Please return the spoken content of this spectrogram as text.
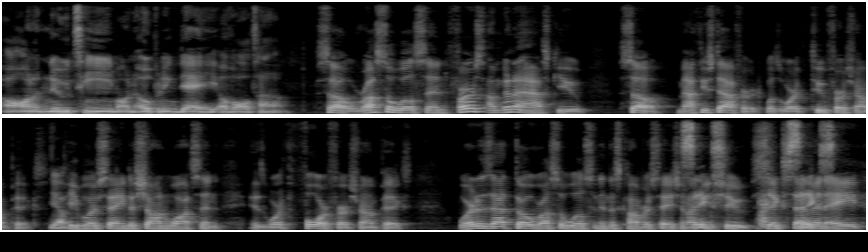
on a new team on opening day of all time. So Russell Wilson. First, I'm gonna ask you. So Matthew Stafford was worth two first round picks. Yep. People are saying Deshaun Watson is worth four first round picks. Where does that throw Russell Wilson in this conversation? Six. I mean, shoot, six, seven, six. eight.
